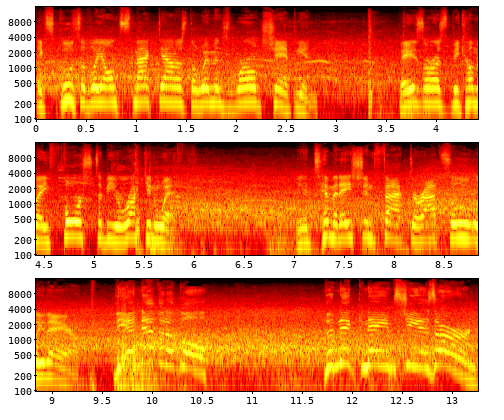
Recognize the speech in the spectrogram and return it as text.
exclusively on SmackDown as the Women's World Champion, Baszler has become a force to be reckoned with. The intimidation factor absolutely there. The inevitable, the nickname she has earned.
